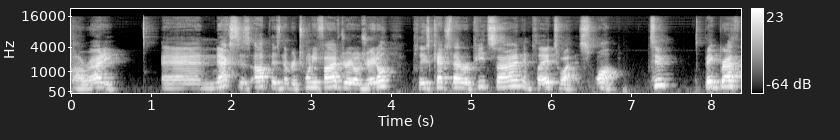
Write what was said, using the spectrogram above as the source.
Alrighty. And next is up is number 25, Dreidel Dreidel. Please catch that repeat sign and play it twice. One, two, big breath.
